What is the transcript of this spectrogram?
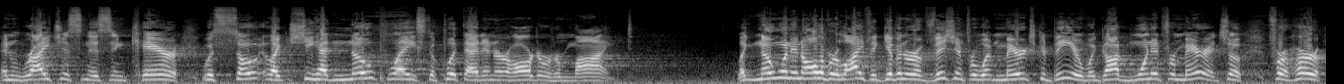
and righteousness and care was so, like, she had no place to put that in her heart or her mind. Like, no one in all of her life had given her a vision for what marriage could be or what God wanted for marriage. So, for her,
